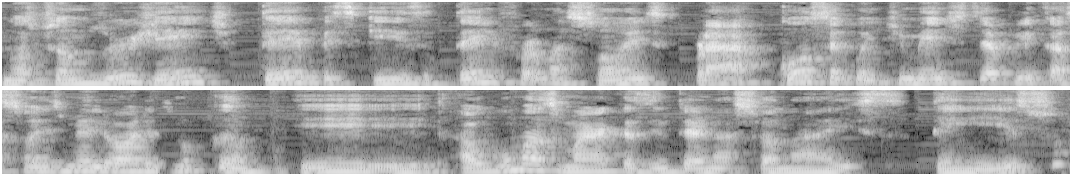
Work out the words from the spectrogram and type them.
nós precisamos urgente ter pesquisa, ter informações para, consequentemente, ter aplicações melhores no campo. E algumas marcas internacionais têm isso,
